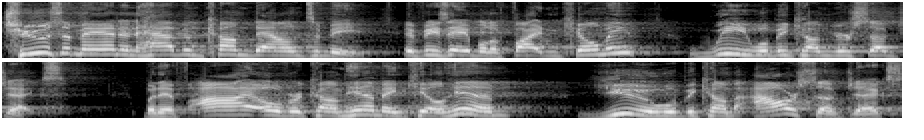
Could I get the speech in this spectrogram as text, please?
Choose a man and have him come down to me. If he's able to fight and kill me, we will become your subjects. But if I overcome him and kill him, you will become our subjects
